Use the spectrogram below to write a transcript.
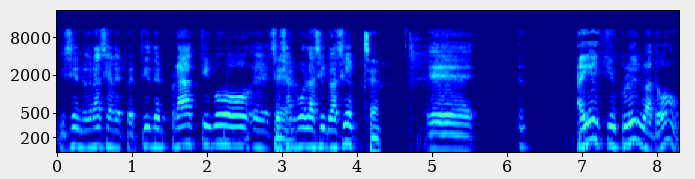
diciendo gracias al expertise del práctico eh, se Sí. salvó la situación. Sí. Eh, ahí hay que incluirlo a todos.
